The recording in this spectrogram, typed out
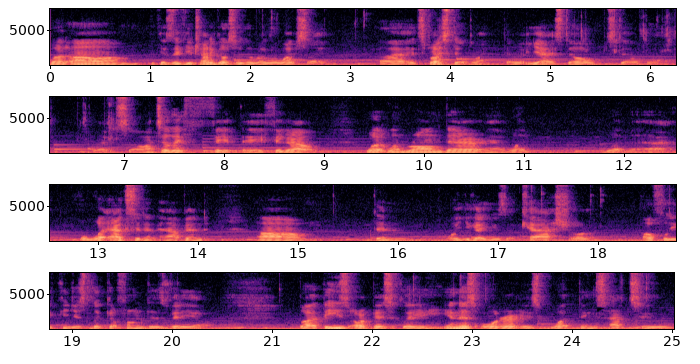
But um because if you try to go through the regular website uh, it's probably still blank. Yeah it's still still blank. All right so until they fi they figure out what went wrong there and what what uh, what accident happened, um, then well you gotta use a cache or hopefully you can just look up from this video. But these are basically in this order is what things have to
